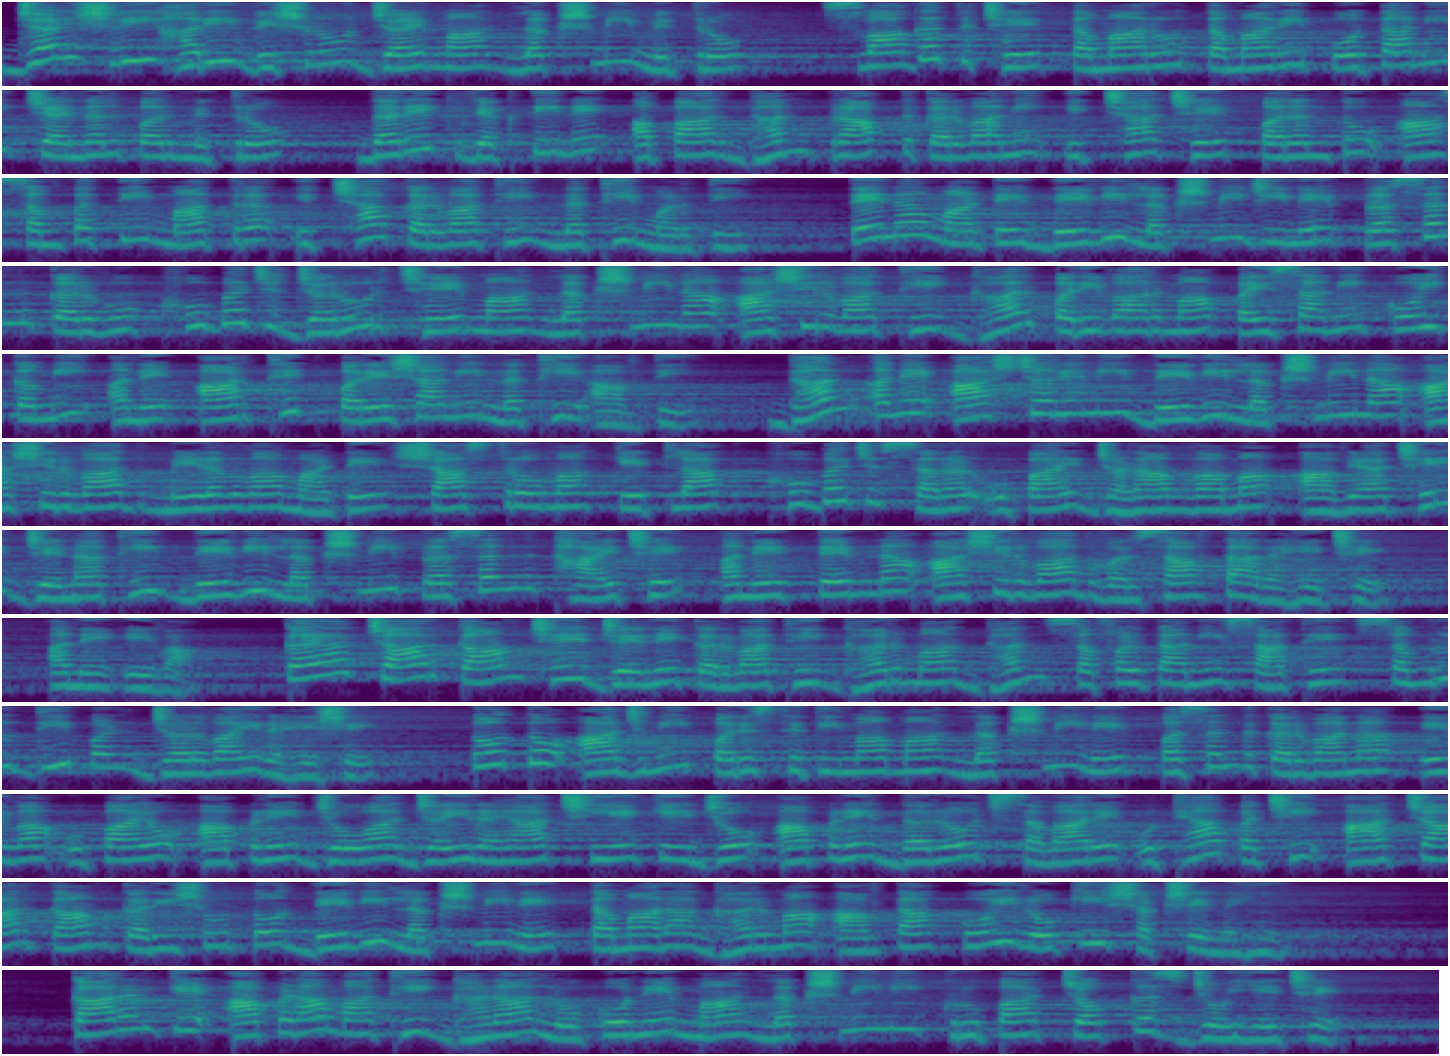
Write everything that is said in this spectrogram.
જય શ્રી હરિ વિષ્ણુ, જય માં લક્ષ્મી મિત્રો. સ્વાગત છે તમારું તમારી પોતાની ચેનલ પર મિત્રો. દરેક વ્યક્તિને અપાર ધન પ્રાપ્ત કરવાની ઈચ્છા છે, પરંતુ આ સંપત્તિ માત્ર ઈચ્છા કરવાથી નથી મળતી. તેના માટે દેવી લક્ષ્મીજીને પ્રસન્ન કરવું ખૂબ જ જરૂર છે. માં લક્ષ્મીના આશીર્વાદથી ઘર પરિવારમાં પૈસાની કોઈ કમી અને આર્થિક પરેશાની નથી આવતી. ધન અને આશ્ચર્યની દેવી લક્ષ્મીના આશીર્વાદ મેળવવા માટે શાસ્ત્રોમાં કેટલાક ખૂબ જ સરળ ઉપાય જણાવવામાં આવ્યા છે, જેનાથી દેવી લક્ષ્મી પ્રસન્ન થાય છે અને તેમના આશીર્વાદ વરસાવતા રહે છે. અને એવા કયા ચાર કામ છે જેને કરવાથી ઘરમાં ધન સફળતાની સાથે સમૃદ્ધિ પણ જળવાઈ રહેશે? તો તો આજની પરિસ્થિતિમાં લક્ષ્મીને પસંદ કરવાના એવા ઉપાયો આપણે જોવા જઈ રહ્યા છીએ કે જો આપણે દરરોજ સવારે ઉઠ્યા પછી આ ચાર કામ કરીશું તો દેવી લક્ષ્મીને તમારા ઘરમાં આવતા કોઈ રોકી શકશે નહીં. કારણ કે આપણામાંથી ઘણા લોકોને માં લક્ષ્મીની કૃપા ચોક્કસ જોઈએ છે.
